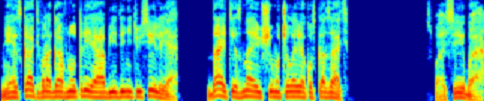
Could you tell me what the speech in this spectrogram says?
Не искать врага внутри, а объединить усилия. Дайте знающему человеку сказать. Спасибо.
